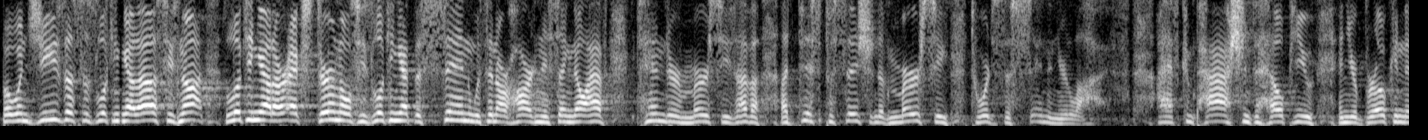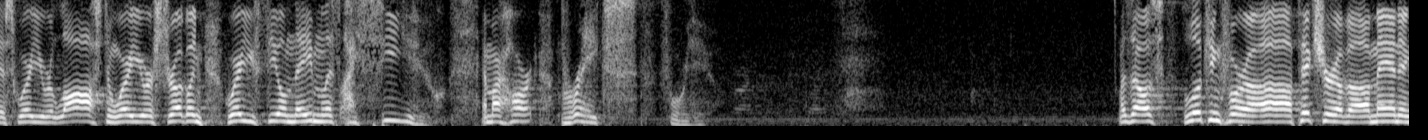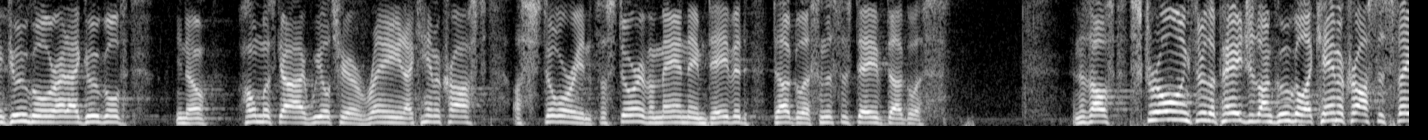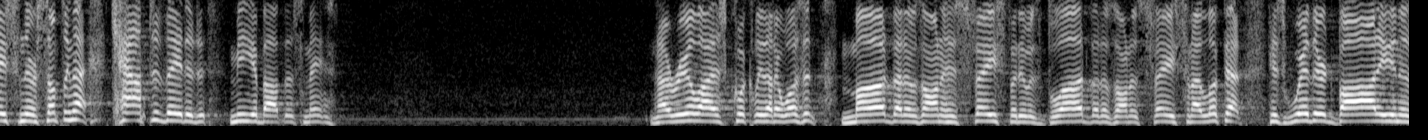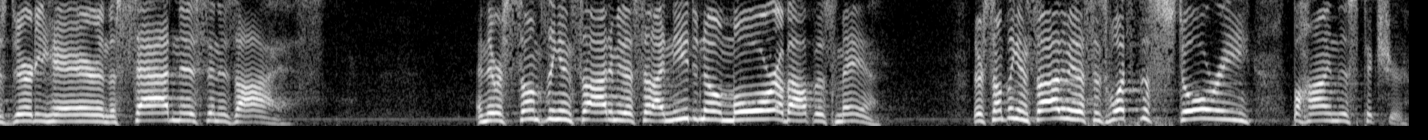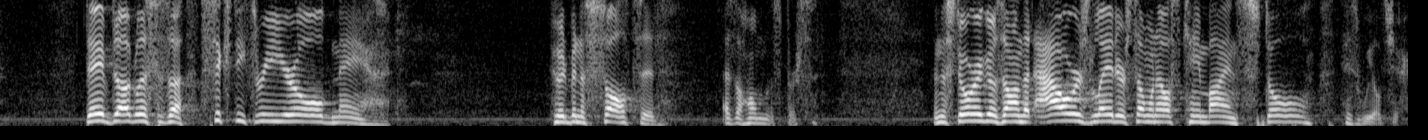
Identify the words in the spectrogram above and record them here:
But when Jesus is looking at us, he's not looking at our externals, he's looking at the sin within our heart. And he's saying, No, I have tender mercies. I have a, a disposition of mercy towards the sin in your life. I have compassion to help you in your brokenness, where you are lost and where you are struggling, where you feel nameless. I see you, and my heart breaks for you. As I was looking for a, a picture of a man in Google, right, I Googled you know, homeless guy, wheelchair, rain, I came across a story, and it's a story of a man named David Douglas, and this is Dave Douglas. And as I was scrolling through the pages on Google, I came across his face, and there was something that captivated me about this man. And I realized quickly that it wasn't mud that was on his face, but it was blood that was on his face. And I looked at his withered body and his dirty hair and the sadness in his eyes. And there was something inside of me that said, I need to know more about this man. There's something inside of me that says, What's the story behind this picture? Dave Douglas is a 63 year old man who had been assaulted as a homeless person. And the story goes on that hours later, someone else came by and stole his wheelchair.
